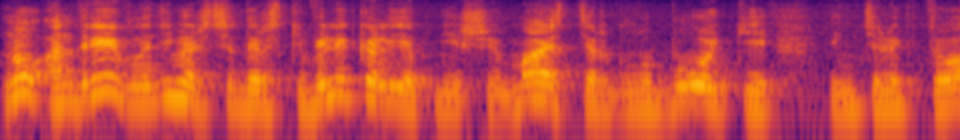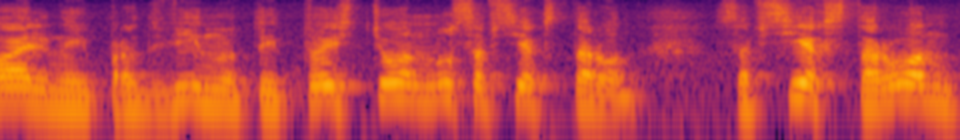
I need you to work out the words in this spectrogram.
ну, Андрей Владимир Сидерский великолепнейший, мастер, глубокий, интеллектуальный, продвинутый. То есть он, ну, со всех сторон со всех сторон,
